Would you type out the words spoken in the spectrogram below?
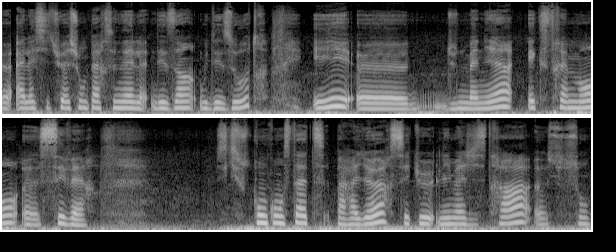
euh, à la situation personnelle des uns ou des autres et euh, d'une manière extrêmement euh, sévère. Ce qu'on constate par ailleurs, c'est que les magistrats euh, se sont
